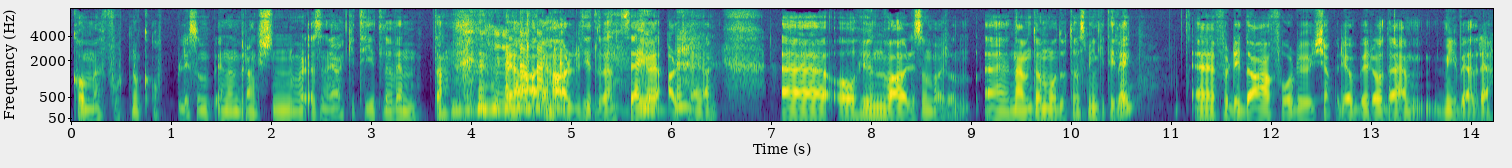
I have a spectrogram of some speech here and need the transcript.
komme fort nok opp liksom i den bransjen hvor altså, jeg har ikke tid til å vente. Jeg, har- jeg har aldri tid til å vente, så jeg gjør alt med en gang. Uh, og hun var liksom bare sånn uh, Nei, men da må du ta sminketillegg. Uh, fordi da får du kjappere jobber, og det er mye bedre.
